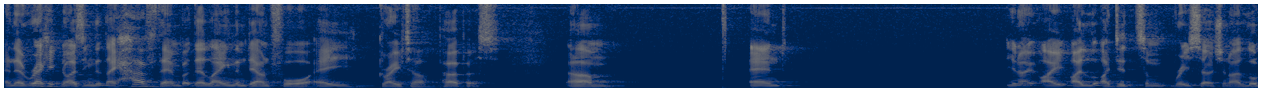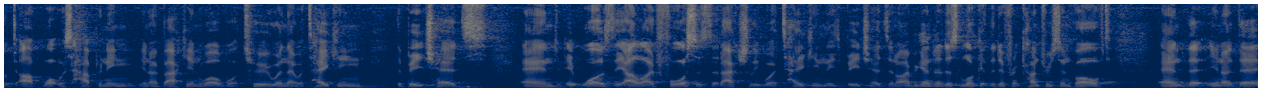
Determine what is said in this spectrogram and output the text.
and they're recognizing that they have them, but they're laying them down for a greater purpose. Um, and you know, I, I, I, did some research and I looked up what was happening, you know, back in World War II when they were taking the beachheads. And it was the Allied forces that actually were taking these beachheads. And I began to just look at the different countries involved. And, that, you know, there,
